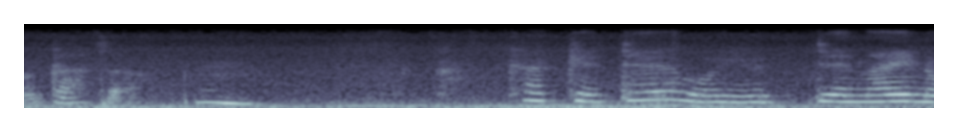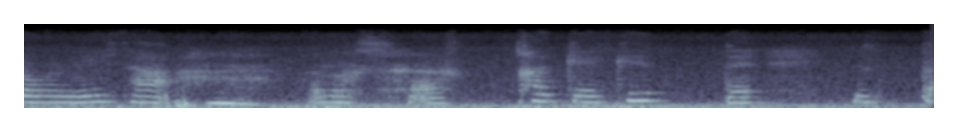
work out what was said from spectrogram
お母さん。うん。かけても言ってないのにさうん。あのさかけてって言った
